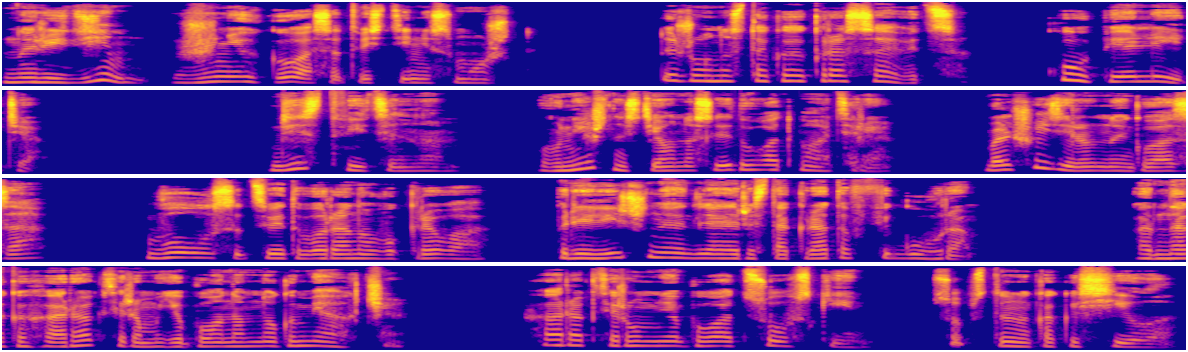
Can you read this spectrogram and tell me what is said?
Нарядим, жених глаз отвести не сможет. Ты же у нас такая красавица. Копия леди. Действительно, внешность я унаследовала от матери. Большие зеленые глаза, волосы цвета вороного крыла, приличная для аристократов фигура. Однако характером я была намного мягче. Характер у меня был отцовский, собственно, как и сила.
